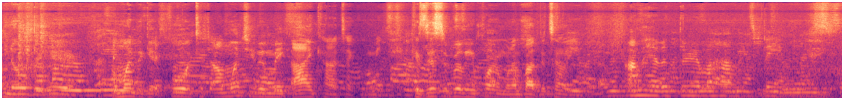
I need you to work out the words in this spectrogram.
you know, over here, I want to get full attention. I want you to make eye contact with me because this is really important what I'm about to tell you. I'm having three of Muhammad's babies.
